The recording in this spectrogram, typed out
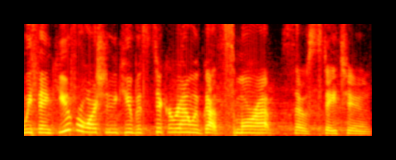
We thank you for watching theCUBE, but stick around, we've got some more up, so stay tuned.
